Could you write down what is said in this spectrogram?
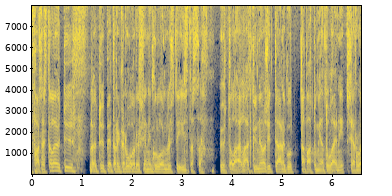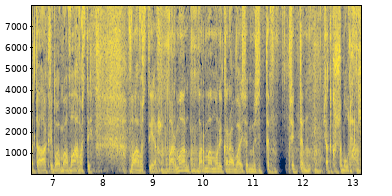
Fasesta löytyy, löytyy Petri Karuores ja niin kuin luonnollisesti Instassa yhtä lailla. Että kyllä ne on sitten aina kun tapahtumia tulee, niin se ruvetaan aktivoimaan vahvasti, vahvasti ja varmaan, varmaan monikanavaisemmin sitten, sitten jatkossa muutenkin.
